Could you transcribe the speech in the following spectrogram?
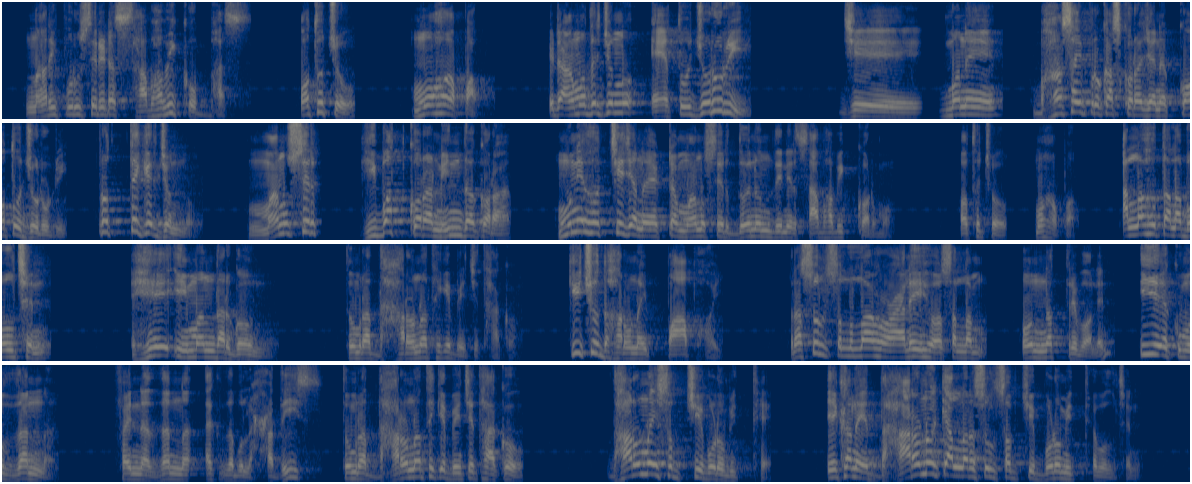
নারী পুরুষের এটা স্বাভাবিক অভ্যাস। অথচ মহাপাপ, এটা আমাদের জন্য এত জরুরি যে মানে ভাষায় প্রকাশ করা যায় না কত জরুরি। প্রত্যেকের জন্য। মানুষের গিবাত করা, নিন্দা করা, মনে হচ্ছে যেন একটা মানুষের দৈনন্দিনের স্বাভাবিক কর্ম। অথচ মহাপাপ। আল্লাহ তালা বলছেন, হে ইমানদার গণ তোমরা ধারণা থেকে বেঁচে থাকো। কিছু ধারণায় পাপ হয়। রাসুল সাল আলহি আসাল্লাম অন্যত্রে বলেন ইয়েকুমুদ্দান্না ফাইনা একদাবুল হাদিস। তোমরা ধারণা থেকে বেঁচে থাকো। ধারণাই সবচেয়ে বড় মিথ্যে। এখানে ধারণাকে আল্লাহ রসুল সবচেয়ে বড় মিথ্যে বলছেন।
